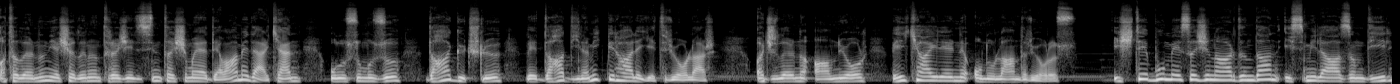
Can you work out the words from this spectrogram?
Atalarının yaşadığının trajedisini taşımaya devam ederken ulusumuzu daha güçlü ve daha dinamik bir hale getiriyorlar. Acılarını anlıyor ve hikayelerini onurlandırıyoruz. İşte bu mesajın ardından ismi lazım değil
